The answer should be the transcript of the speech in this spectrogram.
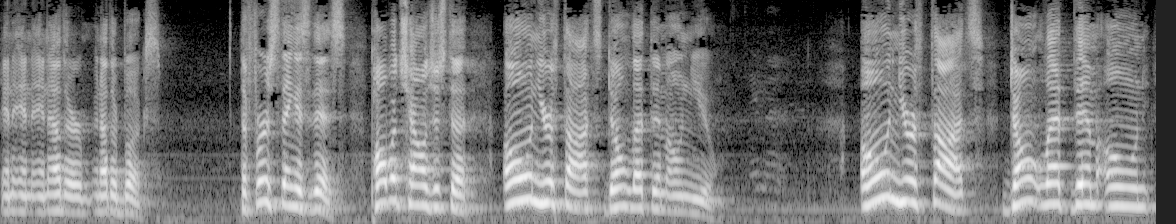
in, in, in, other, in other books. The first thing is this Paul would challenge us to own your thoughts, don't let them own you. Own your thoughts. Don't let them own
